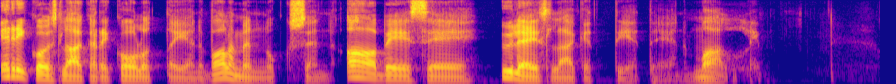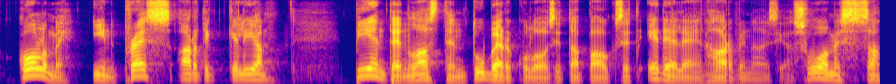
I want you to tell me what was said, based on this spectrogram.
erikoislääkärikouluttajien valmennuksen ABC yleislääketieteen malli. Kolme In Press-artikkelia, pienten lasten tuberkuloositapaukset edelleen harvinaisia Suomessa,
